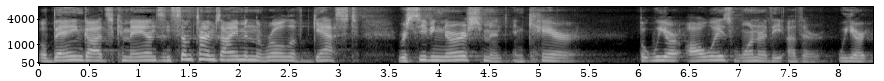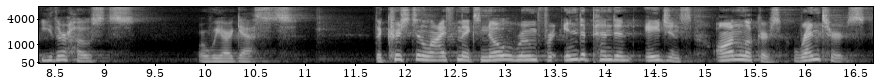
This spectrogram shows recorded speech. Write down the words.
obeying God's commands, and sometimes I am in the role of guest, receiving nourishment and care. But we are always one or the other. We are either hosts or we are guests. The Christian life makes no room for independent agents, onlookers, renters.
